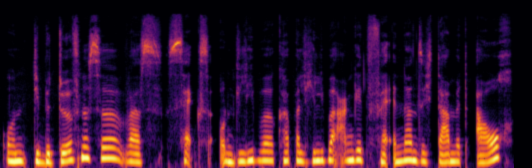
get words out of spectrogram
Und die Bedürfnisse, was Sex und Liebe, körperliche Liebe angeht, verändern sich damit auch.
